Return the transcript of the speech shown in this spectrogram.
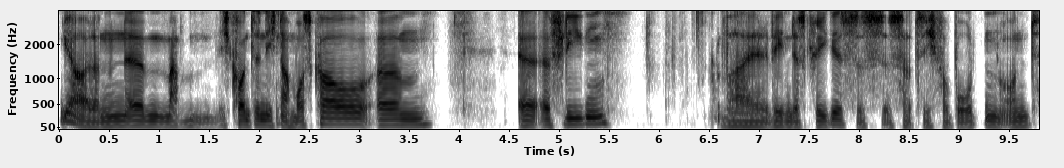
ja, dann, ähm, ich konnte nicht nach Moskau ähm, äh, fliegen. weil wegen des Krieges, es, es hat sich verboten und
